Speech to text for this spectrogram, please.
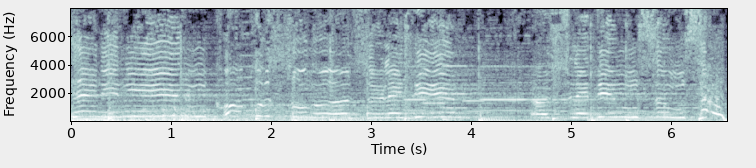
teninin kokusunu özledim Özledim sımsıkı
